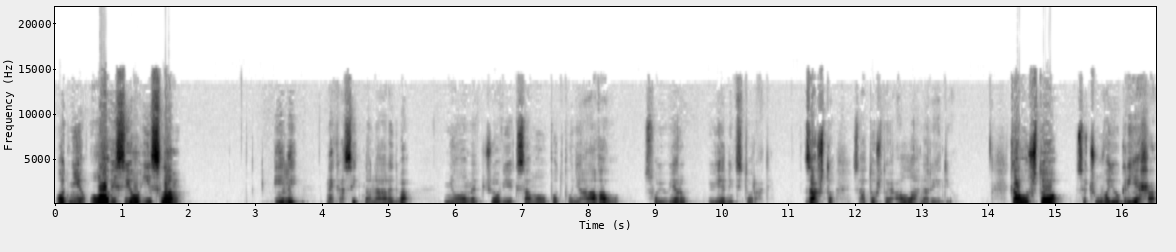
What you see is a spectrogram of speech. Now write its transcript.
od nje, ovisio islam ili neka sitna naredba njome čovjek samo upotpunjavao svoju vjeru i vjernici to rade. Zašto? Zato što je Allah naredio. Kao što se čuvaju grijeha,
